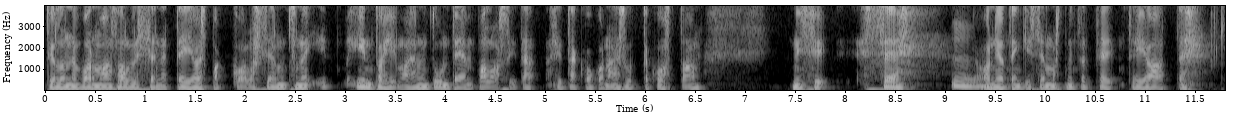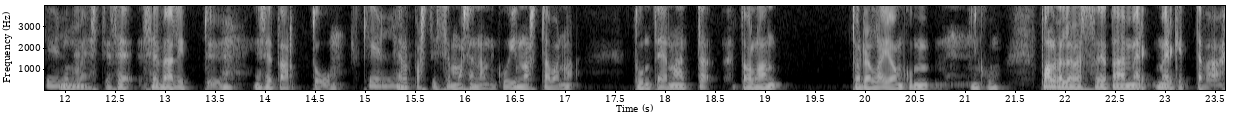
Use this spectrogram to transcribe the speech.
tilanne varmaan sallisi sen, että ei olisi pakko olla siellä, mutta semmoinen intohimo, semmoinen tunteenpalo sitä, sitä kokonaisuutta kohtaan, niin se, se mm. on jotenkin semmoista, mitä te, te jaatte Kyllä. mun mielestä. Ja se, se välittyy ja se tarttuu Kyllä. helposti semmoisena niin kuin innostavana tunteena, että, että ollaan todella jonkun niin kuin palveluissa jotain mer- merkittävää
